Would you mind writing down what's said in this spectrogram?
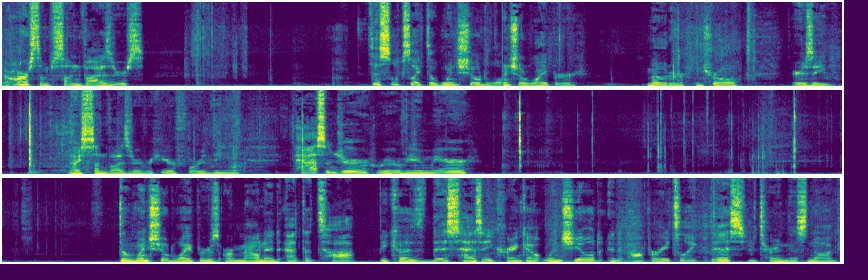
there are some sun visors. This looks like the windshield windshield wiper motor control. There is a nice sun visor over here for the passenger rear view mirror. The windshield wipers are mounted at the top because this has a crank out windshield and it operates like this. You turn this knob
